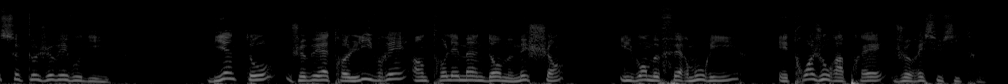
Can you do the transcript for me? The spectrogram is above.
Ce que je vais vous dire. Bientôt, je vais être livré entre les mains d'hommes méchants, ils vont me faire mourir, et trois jours après, je ressusciterai.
